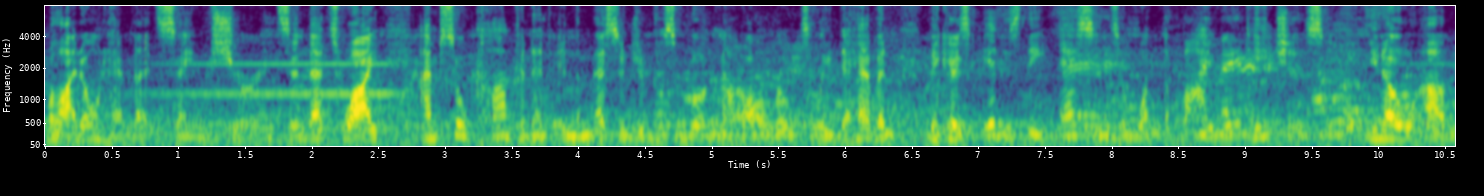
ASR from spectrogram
well, I don't have that same assurance. And that's why I'm so confident in the message of this book, Not All Roads Lead to Heaven, because it is the essence of what the Bible teaches. You know, um,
